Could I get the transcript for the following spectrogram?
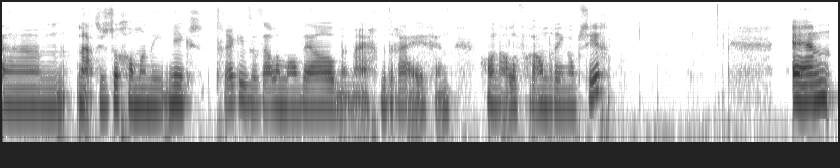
Um, nou, het is toch allemaal niet niks. Trek ik dat allemaal wel met mijn eigen bedrijf en gewoon alle veranderingen op zich. En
